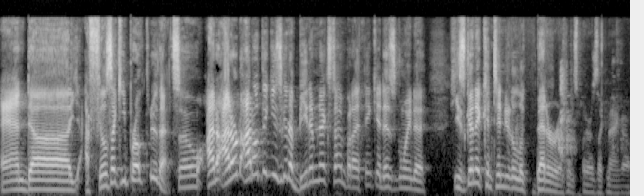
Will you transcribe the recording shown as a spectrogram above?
And uh, it feels like he broke through that. So I, I don't, I don't think he's going to beat him next time, but I think it is going to. He's going to continue to look better against players like Mango.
